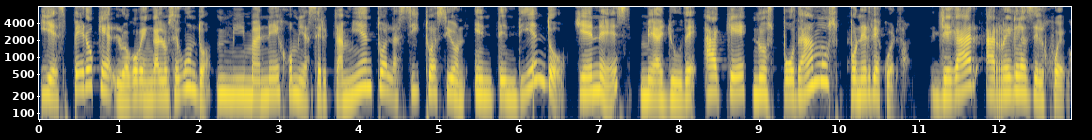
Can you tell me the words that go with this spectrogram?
Y espero que luego venga lo segundo, mi manejo, mi acercamiento a la situación, entendiendo quién es, me ayude a que nos podamos poner de acuerdo llegar a reglas del juego,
